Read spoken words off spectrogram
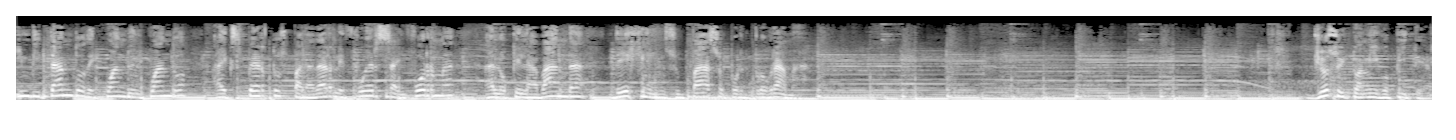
invitando de cuando en cuando a expertos para darle fuerza y forma a lo que la banda deje en su paso por el programa. Yo soy tu amigo Peter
